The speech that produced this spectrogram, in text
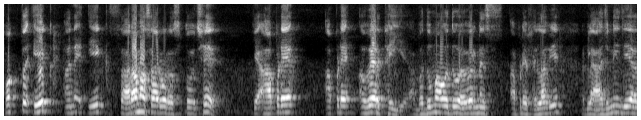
ફક્ત એક અને એક સારામાં સારો રસ્તો છે કે આપણે આપણે અવેર થઈએ. આ વધુમાં વધુ અવેરનેસ આપણે ફેલાવીએ. એટલે આજની જે આ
